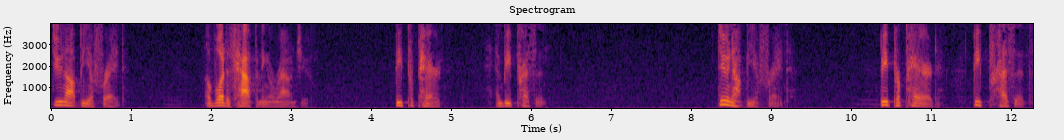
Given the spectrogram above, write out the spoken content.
Do not be afraid of what is happening around you. Be prepared and be present. Do not be afraid. Be prepared. Be present.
